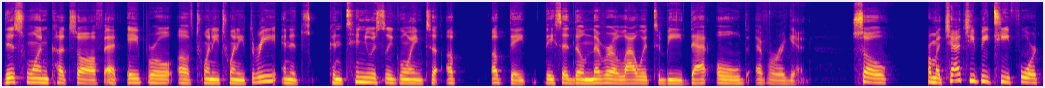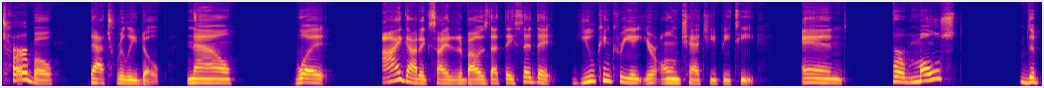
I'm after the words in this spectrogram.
this one cuts off at April of 2023 and it's continuously going to up update. They said they'll never allow it to be that old ever again. So, from a ChatGPT 4 Turbo, that's really dope. Now, what I got excited about is that they said that you can create your own ChatGPT. And for most the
